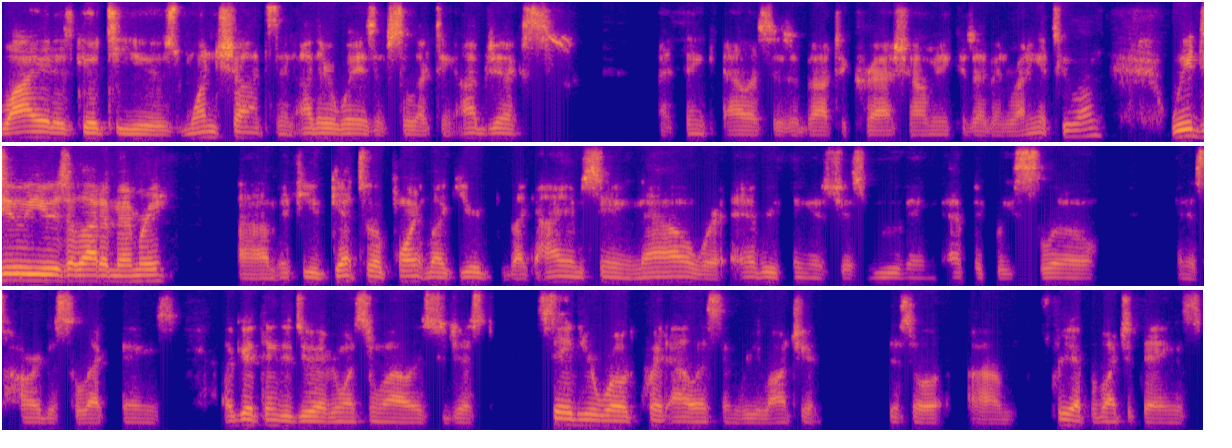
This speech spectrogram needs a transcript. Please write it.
why it is good to use one-shots and other ways of selecting objects. I think Alice is about to crash on me because I've been running it too long. We do use a lot of memory. Um, if you get to a point like you're like I am seeing now where everything is just moving epically slow and it's hard to select things, a good thing to do every once in a while is to just save your world, quit Alice, and relaunch it. This will um, free up a bunch of things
